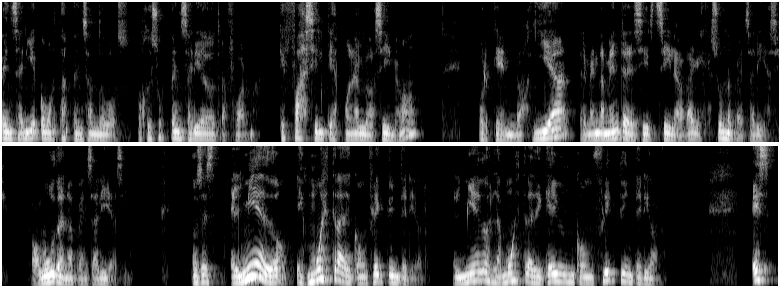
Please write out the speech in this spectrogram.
pensaría como estás pensando vos, o Jesús pensaría de otra forma. Qué fácil que es ponerlo así, ¿no? Porque nos guía tremendamente a decir, sí, la verdad que Jesús no pensaría así, o Buda no pensaría así. Entonces, el miedo es muestra de conflicto interior. El miedo es la muestra de que hay un conflicto interior. Es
